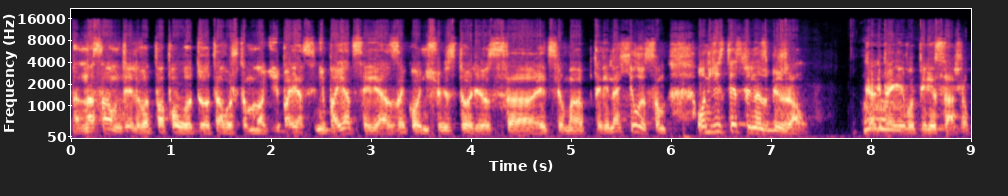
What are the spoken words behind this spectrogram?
На самом деле, вот по поводу того, что многие боятся, не боятся, я закончу историю с э, этим э, Птеринохилосом. Он, естественно, сбежал, когда я его пересаживал.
